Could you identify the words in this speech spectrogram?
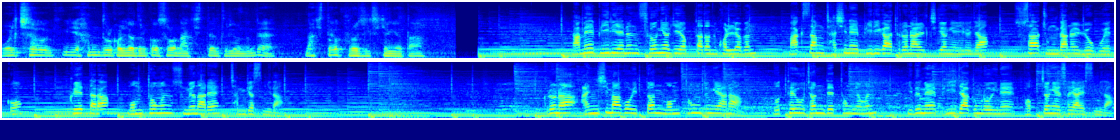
월척이 한둘 걸려들 것으로 낚싯대를 들이었는데 낚싯대가 부러질 지경이었다. 남의 비리에는 성역이 없다던 권력은 막상 자신의 비리가 드러날 지경에 이르자 수사 중단을 요구했고 그에 따라 몸통은 수면 아래 잠겼습니다. 그러나 안심하고 있던 몸통 중에 하나 노태우 전 대통령은 이듬해 비자금으로 인해 법정에 서야 했습니다.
